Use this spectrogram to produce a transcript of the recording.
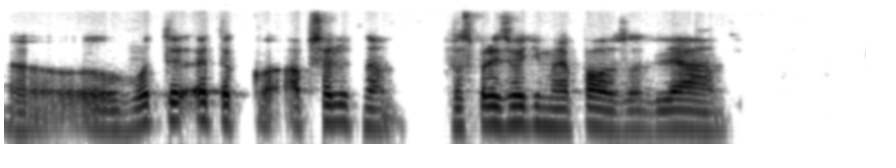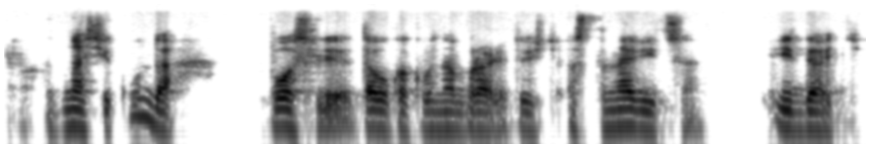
Э, вот это абсолютно воспроизводимая пауза для одна секунда после того, как вы набрали, то есть остановиться и дать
